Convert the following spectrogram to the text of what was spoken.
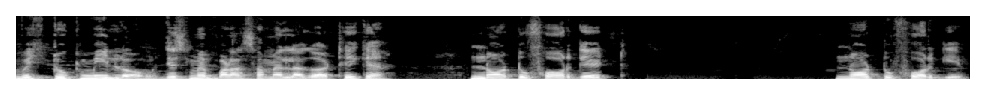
विच टुक मी लॉन्ग जिसमें बड़ा समय लगा, ठीक है? Not to forget not to forgive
